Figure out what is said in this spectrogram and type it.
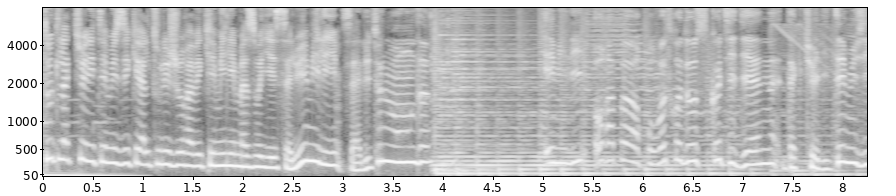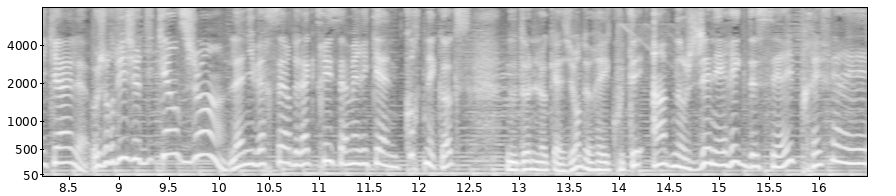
Toute l'actualité musicale tous les jours avec Émilie Mazoyer. Salut Émilie. Salut tout le monde. Émilie, au rapport pour votre dose quotidienne d'actualité musicale. Aujourd'hui, jeudi 15 juin, l'anniversaire de l'actrice américaine Courtney Cox nous donne l'occasion de réécouter un de nos génériques de série préférés.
